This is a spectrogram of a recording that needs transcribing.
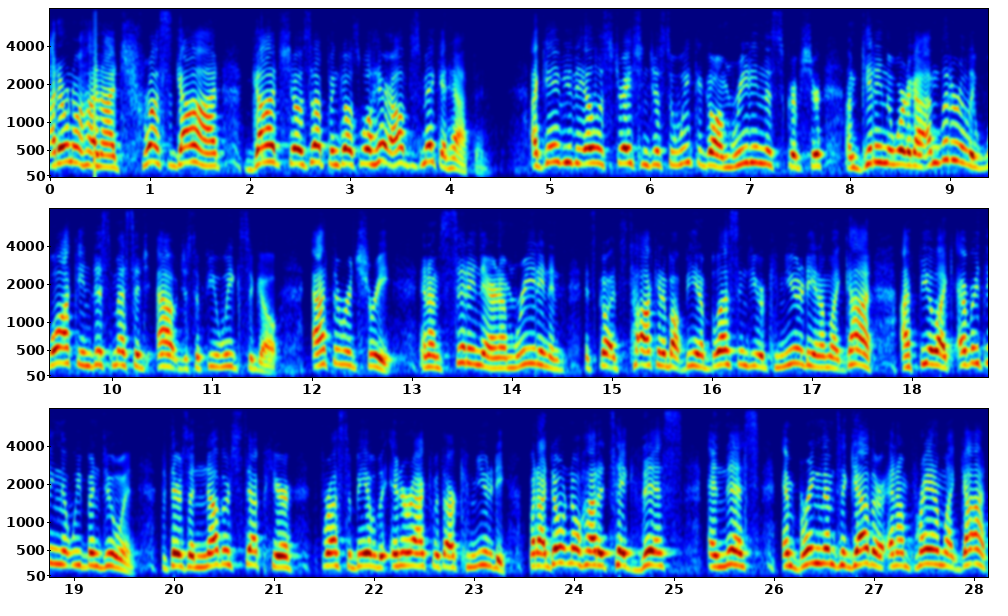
I don't know how and I trust God, God shows up and goes, "Well, here, I'll just make it happen." I gave you the illustration just a week ago. I'm reading the scripture, I'm getting the word of God. I'm literally walking this message out just a few weeks ago at the retreat. And I'm sitting there and I'm reading, and it's, go, it's talking about being a blessing to your community. And I'm like, God, I feel like everything that we've been doing, that there's another step here for us to be able to interact with our community. But I don't know how to take this and this and bring them together. And I'm praying, I'm like, God,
